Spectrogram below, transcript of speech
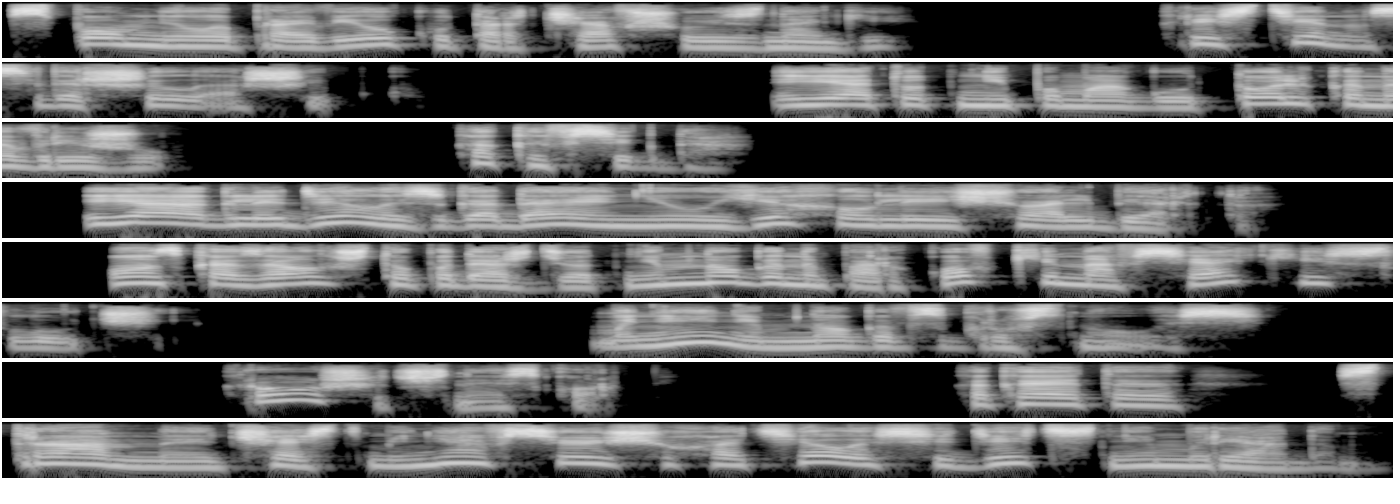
Вспомнила про вилку, торчавшую из ноги. Кристина совершила ошибку. Я тут не помогу, только наврежу. Как и всегда. Я огляделась, гадая, не уехал ли еще Альберто. Он сказал, что подождет немного на парковке на всякий случай. Мне немного взгрустнулось. Крошечная скорбь. Какая-то странная часть меня все еще хотела сидеть с ним рядом.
